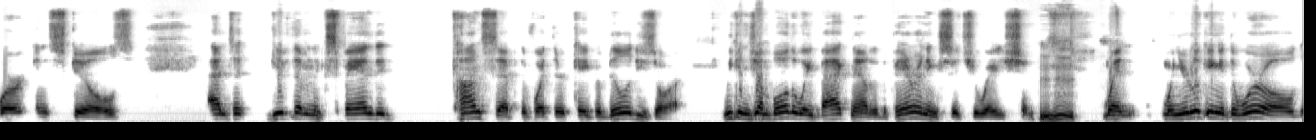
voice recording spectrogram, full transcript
work and skills, and to give them an expanded concept of what their capabilities are. We can jump all the way back now to the parenting situation. Mm-hmm. When when you're looking at the world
